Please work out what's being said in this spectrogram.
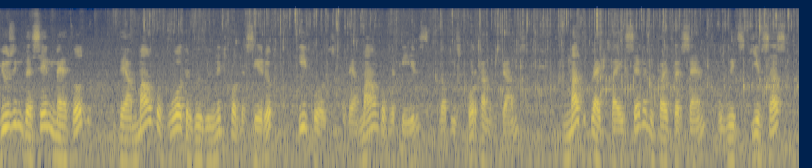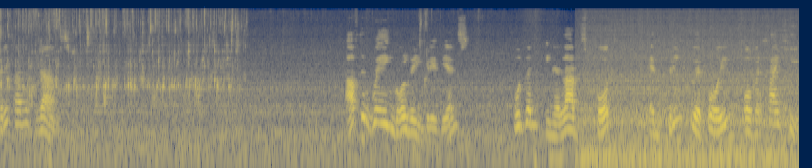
Using the same method, the amount of water we will need for the syrup equals the amount of the pils, that is 400 grams, multiplied by 75%, which gives us 300 grams. After weighing all the ingredients, put them in a large pot and bring to a boil over high heat.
